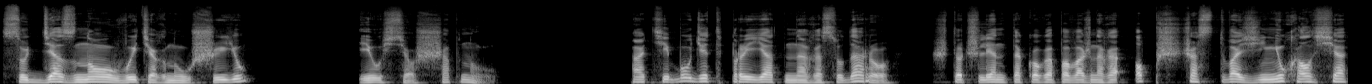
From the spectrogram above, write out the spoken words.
Суддзя зноў выцягнуў шыю і ўсё шапнуў. А ці будет прыятна государу, што член такога паважнага общества знюхался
